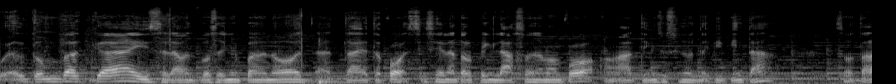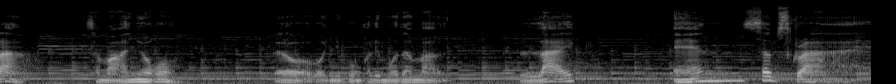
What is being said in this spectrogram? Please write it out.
Welcome back guys! Salamat po sa inyong panonood at uh, ito po, si Senator Ping Lacson naman po ang ating susunod na ipipinta. So tara, samahan nyo ako. Pero huwag nyo pong kalimutan mag like and subscribe.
